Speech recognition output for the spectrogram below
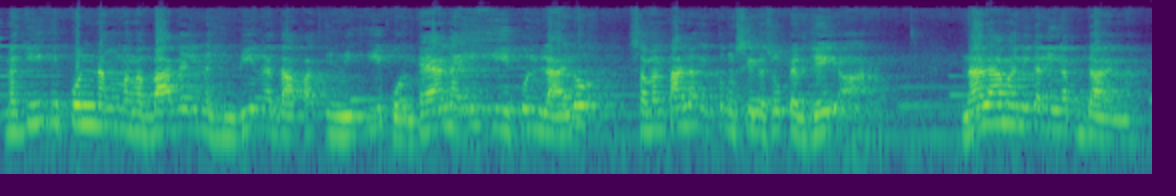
Nag-iipon ng mga bagay na hindi na dapat iniipon. Kaya naiipon lalo. Samantalang itong sila Super JR, nalaman ni Kalingap Dan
